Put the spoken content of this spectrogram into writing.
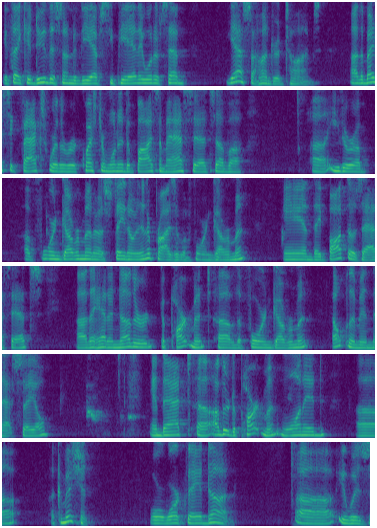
if they could do this under the FCPA, they would have said yes a hundred times. Uh, the basic facts were the requester wanted to buy some assets of a uh, either a, a, foreign government or a state-owned enterprise of a foreign government, and they bought those assets. Uh, they had another department of the foreign government help them in that sale, and that uh, other department wanted uh, a commission for work they had done. Uh, it was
